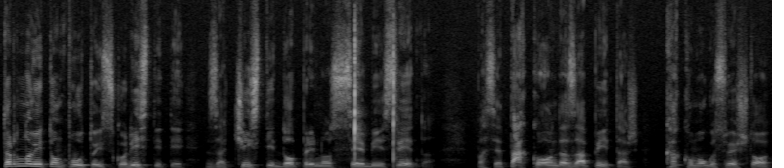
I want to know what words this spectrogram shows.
trnovitom putu iskoristiti za čisti doprinos sebi i svijeta. Pa se tako onda zapitaš kako mogu sve, što,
